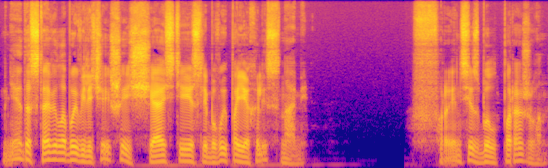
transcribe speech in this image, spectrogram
Мне доставило бы величайшее счастье, если бы вы поехали с нами». Фрэнсис был поражен.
